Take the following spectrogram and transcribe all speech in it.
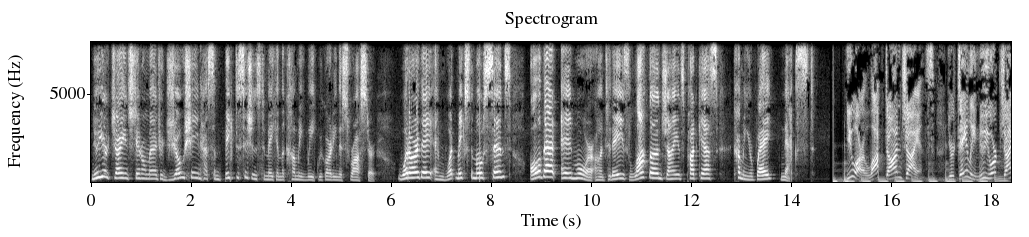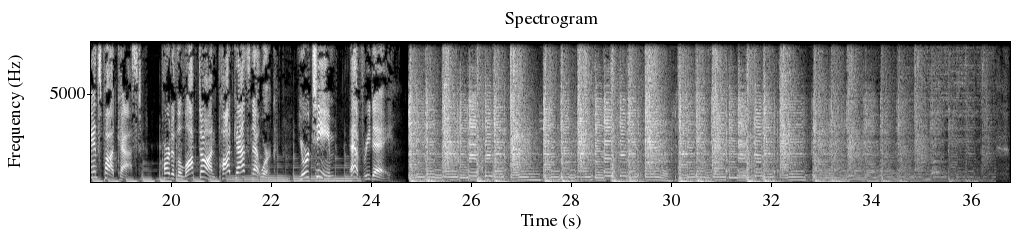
New York Giants general manager Joe Schoen has some big decisions to make in the coming week regarding this roster. What are they and what makes the most sense? All that and more on today's Locked On Giants podcast coming your way next. You are Locked On Giants, your daily New York Giants podcast, part of the Locked On Podcast Network. Your team every day.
